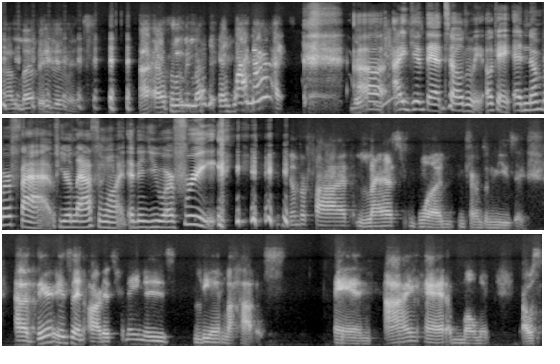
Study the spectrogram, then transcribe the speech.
I love it. I absolutely love it. And why not? Uh, I get that totally. Okay, at number five, your last one, and then you are free. Number five, last one in terms of music. Uh, there is an artist. Her name is Lianne La Havas, and I had a moment. I was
